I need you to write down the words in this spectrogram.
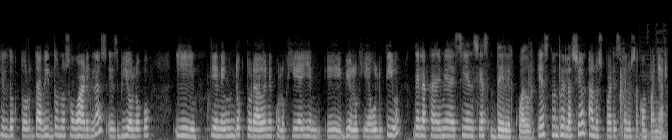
el doctor David Donoso Vargas, es biólogo y tiene un doctorado en Ecología y en eh, Biología Evolutiva de la Academia de Ciencias del Ecuador. Esto en relación a los pares que nos acompañaron.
